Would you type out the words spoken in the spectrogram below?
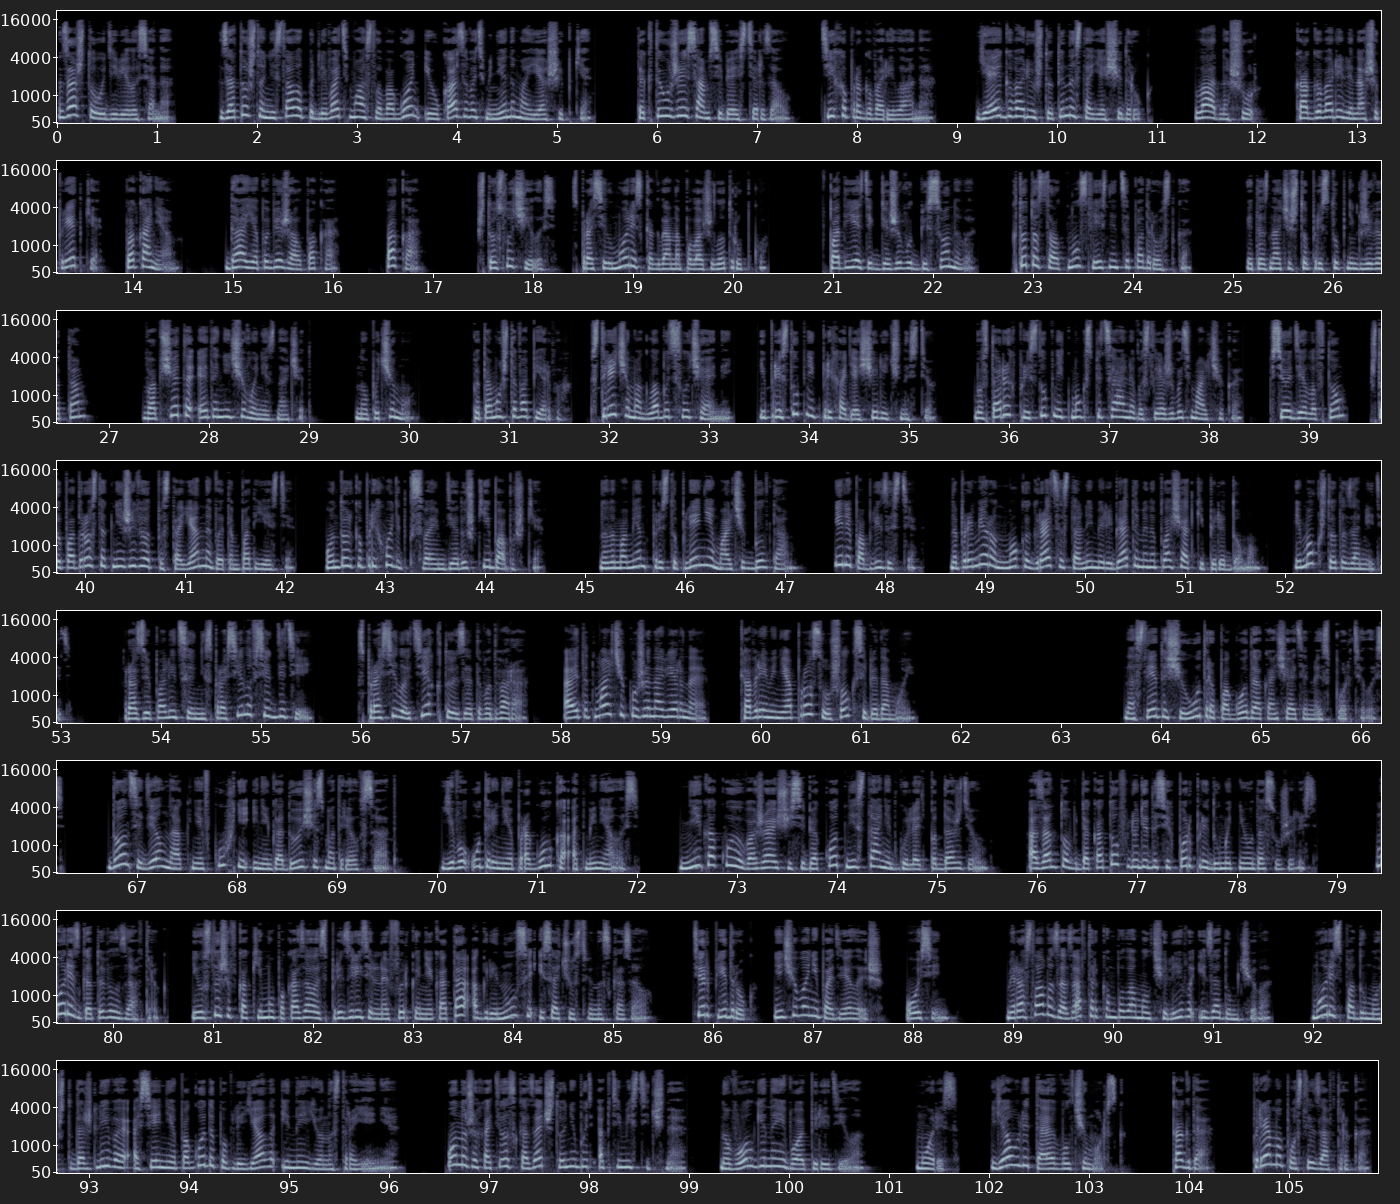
За что удивилась она? За то, что не стала подливать масло в огонь и указывать мне на мои ошибки. Так ты уже и сам себя истерзал, тихо проговорила она. Я и говорю, что ты настоящий друг. Ладно, Шур, как говорили наши предки, по коням. Да, я побежал, пока. Пока. Что случилось? Спросил Морис, когда она положила трубку. В подъезде, где живут Бессоновы, кто-то столкнул с лестницы подростка. Это значит, что преступник живет там? Вообще-то это ничего не значит. Но почему? Потому что, во-первых, встреча могла быть случайной, и преступник приходящей личностью. Во-вторых, преступник мог специально выслеживать мальчика. Все дело в том, что подросток не живет постоянно в этом подъезде. Он только приходит к своим дедушке и бабушке. Но на момент преступления мальчик был там. Или поблизости. Например, он мог играть с остальными ребятами на площадке перед домом и мог что-то заметить. Разве полиция не спросила всех детей? Спросила тех, кто из этого двора. А этот мальчик уже, наверное, ко времени опроса ушел к себе домой. На следующее утро погода окончательно испортилась. Дон сидел на окне в кухне и негодующе смотрел в сад. Его утренняя прогулка отменялась. Никакой уважающий себя кот не станет гулять под дождем. А зонтов для котов люди до сих пор придумать не удосужились. Морис готовил завтрак и, услышав, как ему показалось презрительное фырканье кота, оглянулся и сочувственно сказал. «Терпи, друг, ничего не поделаешь. Осень». Мирослава за завтраком была молчалива и задумчива. Морис подумал, что дождливая осенняя погода повлияла и на ее настроение. Он уже хотел сказать что-нибудь оптимистичное, но Волгина его опередила. «Морис, я улетаю в Волчеморск». «Когда?» «Прямо после завтрака».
